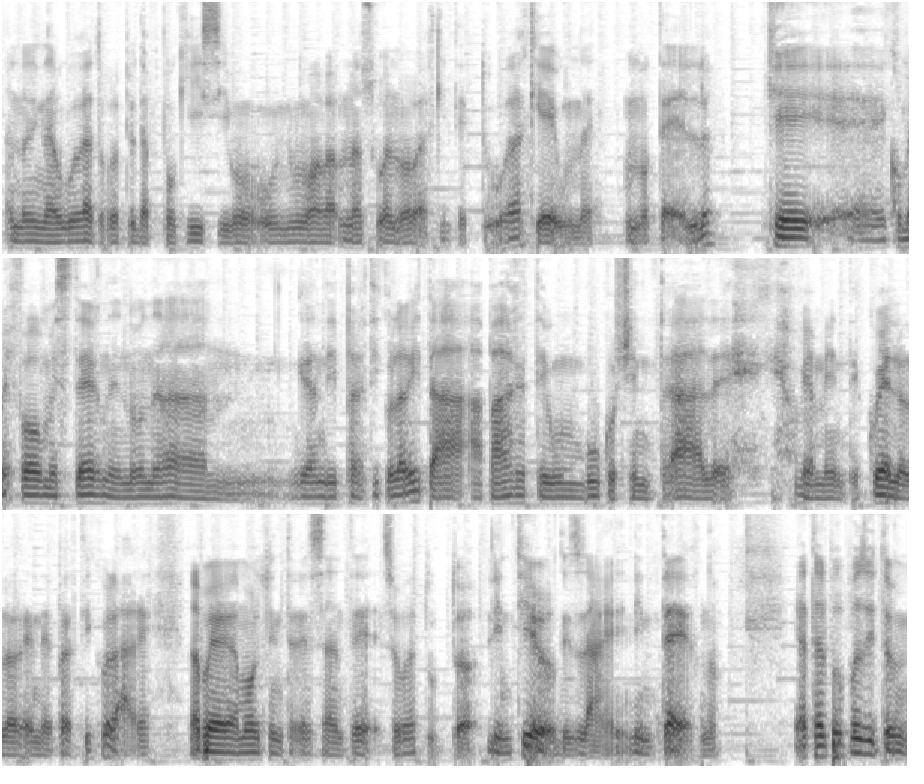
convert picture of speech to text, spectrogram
hanno inaugurato proprio da pochissimo un nuova, una sua nuova architettura che è un, un hotel che eh, come forme esterne non ha mm, grandi particolarità, a parte un buco centrale, che ovviamente quello lo rende particolare, ma poi era molto interessante soprattutto l'interior design, l'interno. E a tal proposito mm,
